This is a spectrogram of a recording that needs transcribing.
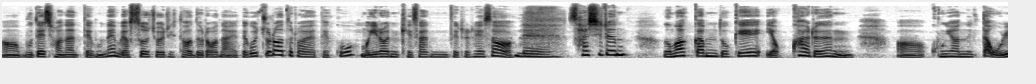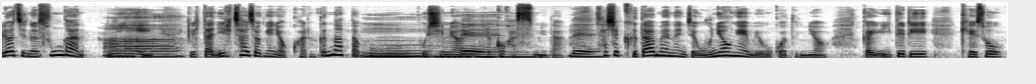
어, 무대 전환 때문에 몇 소절이 더 늘어나야 되고 줄어들어야 되고 뭐 이런 계산들을 해서 네. 사실은 음악 감독의 역할은 어, 공연을 딱 올려지는 순간이 아, 일단 1차적인 역할은 끝났다고 음, 보시면 네. 될것 같습니다. 네. 사실 그 다음에는 이제 운영의 묘거든요. 그러니까 이들이 계속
